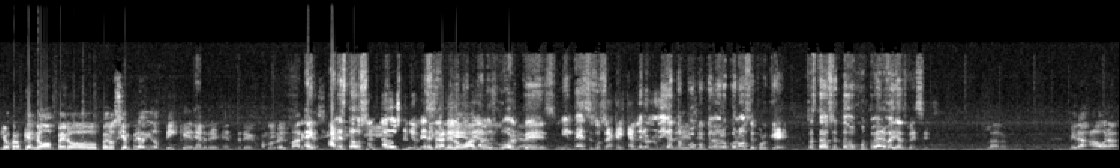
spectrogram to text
yo creo que no, pero, pero siempre ha habido pique entre, Juan Manuel Márquez. Eh, han estado sentados en la mesa de, a los golpes mil veces, o sea que el Canelo no diga tampoco que no lo conoce, porque ha estado sentado junto a él varias veces. Claro. Mira, ahora,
